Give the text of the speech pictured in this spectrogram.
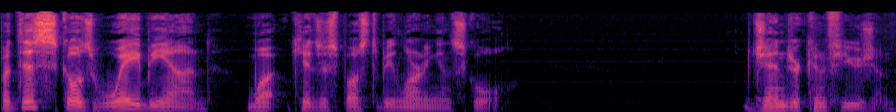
But this goes way beyond what kids are supposed to be learning in school. Gender confusion.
